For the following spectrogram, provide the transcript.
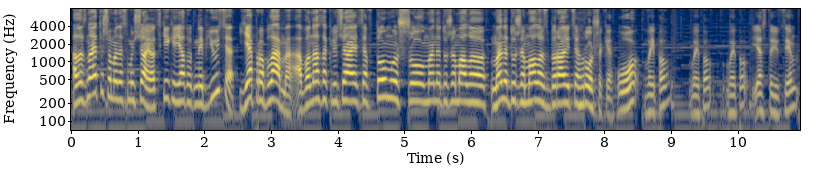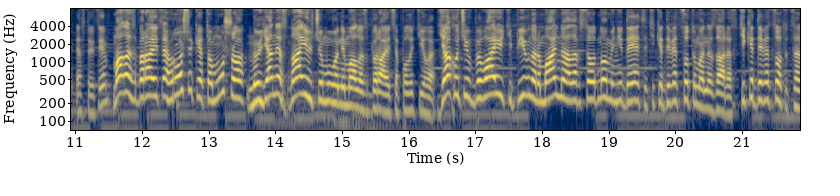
Але знаєте, що мене смущає? От скільки я тут не б'юся, є проблема, а вона заключається в тому, що у мене дуже мало. У мене дуже мало збираються грошики. О, випав, випав, випав. Я стою цим, я стою цим. Мало збираються грошики, тому що ну я не знаю, чому вони мало збираються, полетіли. Я хоч і вбиваю типів нормально, але все одно мені дається тільки 900 у мене зараз. Тільки 900, це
